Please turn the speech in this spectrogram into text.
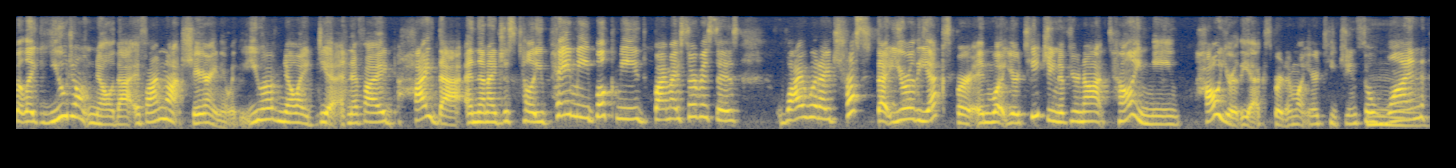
but like, you don't know that if I'm not sharing it with you. You have no idea. And if I hide that and then I just tell you, pay me, book me, buy my services, why would I trust that you're the expert in what you're teaching if you're not telling me how you're the expert in what you're teaching? So, mm. one,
